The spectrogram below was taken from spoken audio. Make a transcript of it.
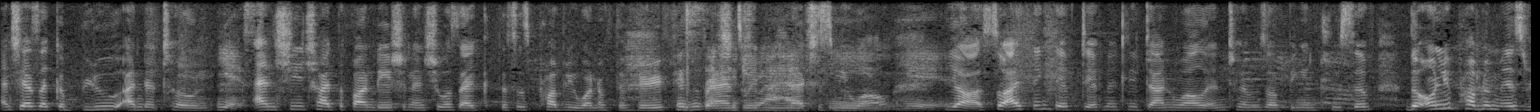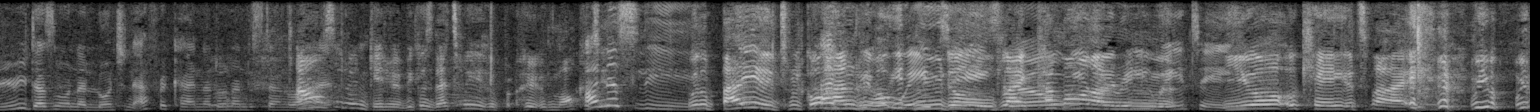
and she has like a blue undertone. Yes. And she tried the foundation and she was like, this is probably one of the very few brands where it matches me well. Yes. Yeah, so I think they've definitely done well in terms of being inclusive. The only problem is Riri doesn't want to launch in Africa and I don't understand why. I also don't get her because that's where her, her market Honestly. Is. We'll buy it, we'll go like, hungry, we'll eat waiting, noodles. Girl. Like, come we on. are really waiting. You're okay, it's fine. we, we,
